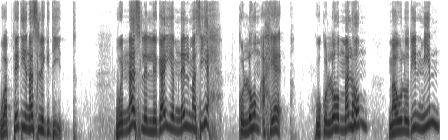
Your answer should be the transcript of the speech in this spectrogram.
وأبتدي نسل جديد. والنسل اللي جاي من المسيح كلهم أحياء وكلهم مالهم؟ مولودين مين؟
